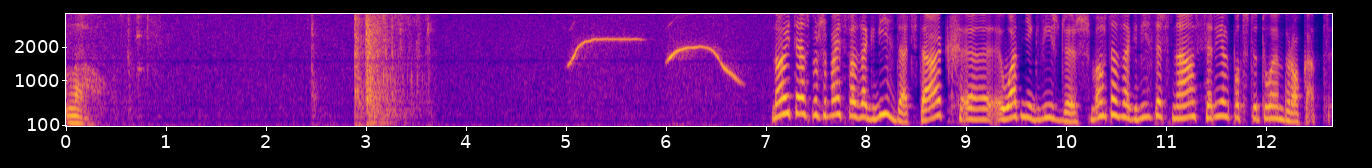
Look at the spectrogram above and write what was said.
blow. No i teraz, proszę Państwa, zagwizdać, tak? E, ładnie gwiżdżesz. Można zagwizdać na serial pod tytułem Brokat.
